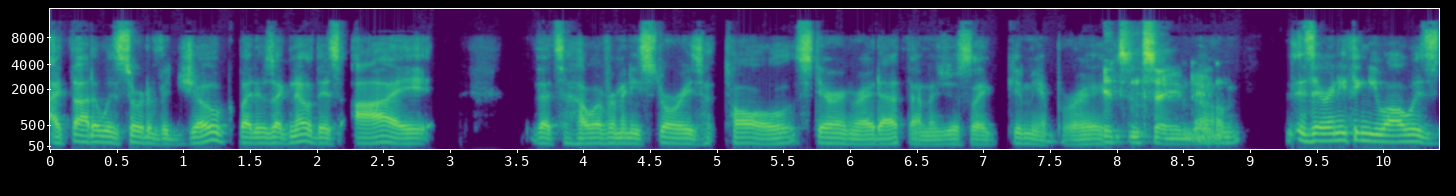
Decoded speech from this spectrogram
I thought it was sort of a joke, but it was like, no, this eye that's however many stories tall staring right at them is just like, give me a break. it's insane dude Um, is there anything you always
